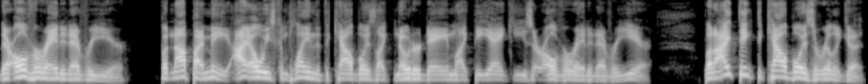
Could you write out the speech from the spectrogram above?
They're overrated every year, but not by me. I always complain that the Cowboys, like Notre Dame, like the Yankees, are overrated every year. But I think the Cowboys are really good.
